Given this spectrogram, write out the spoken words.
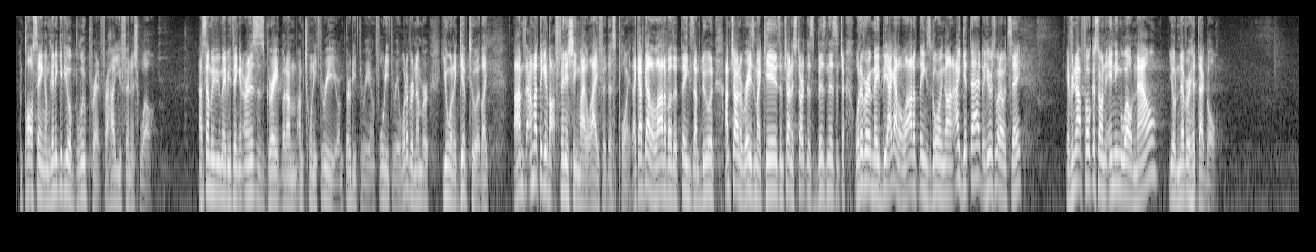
And Paul's saying, I'm going to give you a blueprint for how you finish well. Now, some of you may be thinking, Ernest, this is great, but I'm, I'm 23 or I'm 33 or I'm 43 or whatever number you want to give to it. Like, I'm, I'm not thinking about finishing my life at this point. Like, I've got a lot of other things I'm doing. I'm trying to raise my kids. I'm trying to start this business, whatever it may be. I got a lot of things going on. I get that, but here's what I would say if you're not focused on ending well now, you'll never hit that goal.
